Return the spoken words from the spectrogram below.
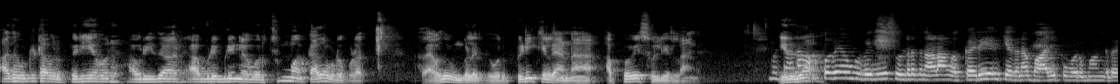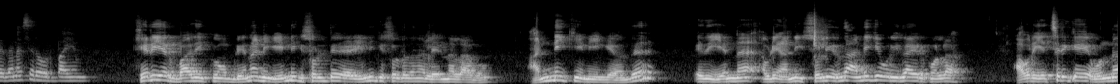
அதை விட்டுட்டு அவர் பெரியவர் அவர் இதார் அப்படி இப்படின்னு ஒரு சும்மா கதை விடக்கூடாது. அதாவது உங்களுக்கு ஒரு பிடிக்கலைன்னா அப்போவே சொல்லிடலாங்க. இதுதான். அப்பவே அவங்க வெளியே சொல்றதுனால அவங்க கரியருக்கு எதனா பாதிப்பு வருமாங்கிறது தானே சார் ஒரு பயம். கெரியர் பாதிக்கும் அப்படின்னா நீங்கள் இன்றைக்கி சொல்லிட்டு இன்றைக்கி சொல்கிறதுனால என்ன லாபம்? அன்னைக்கு நீங்கள் வந்து இது என்ன அப்படின்னு அன்றைக்கி சொல்லியிருந்தால் அன்றைக்கி ஒரு இதாக இருக்கும்ல. அவர் எச்சரிக்கையை ஒன்று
